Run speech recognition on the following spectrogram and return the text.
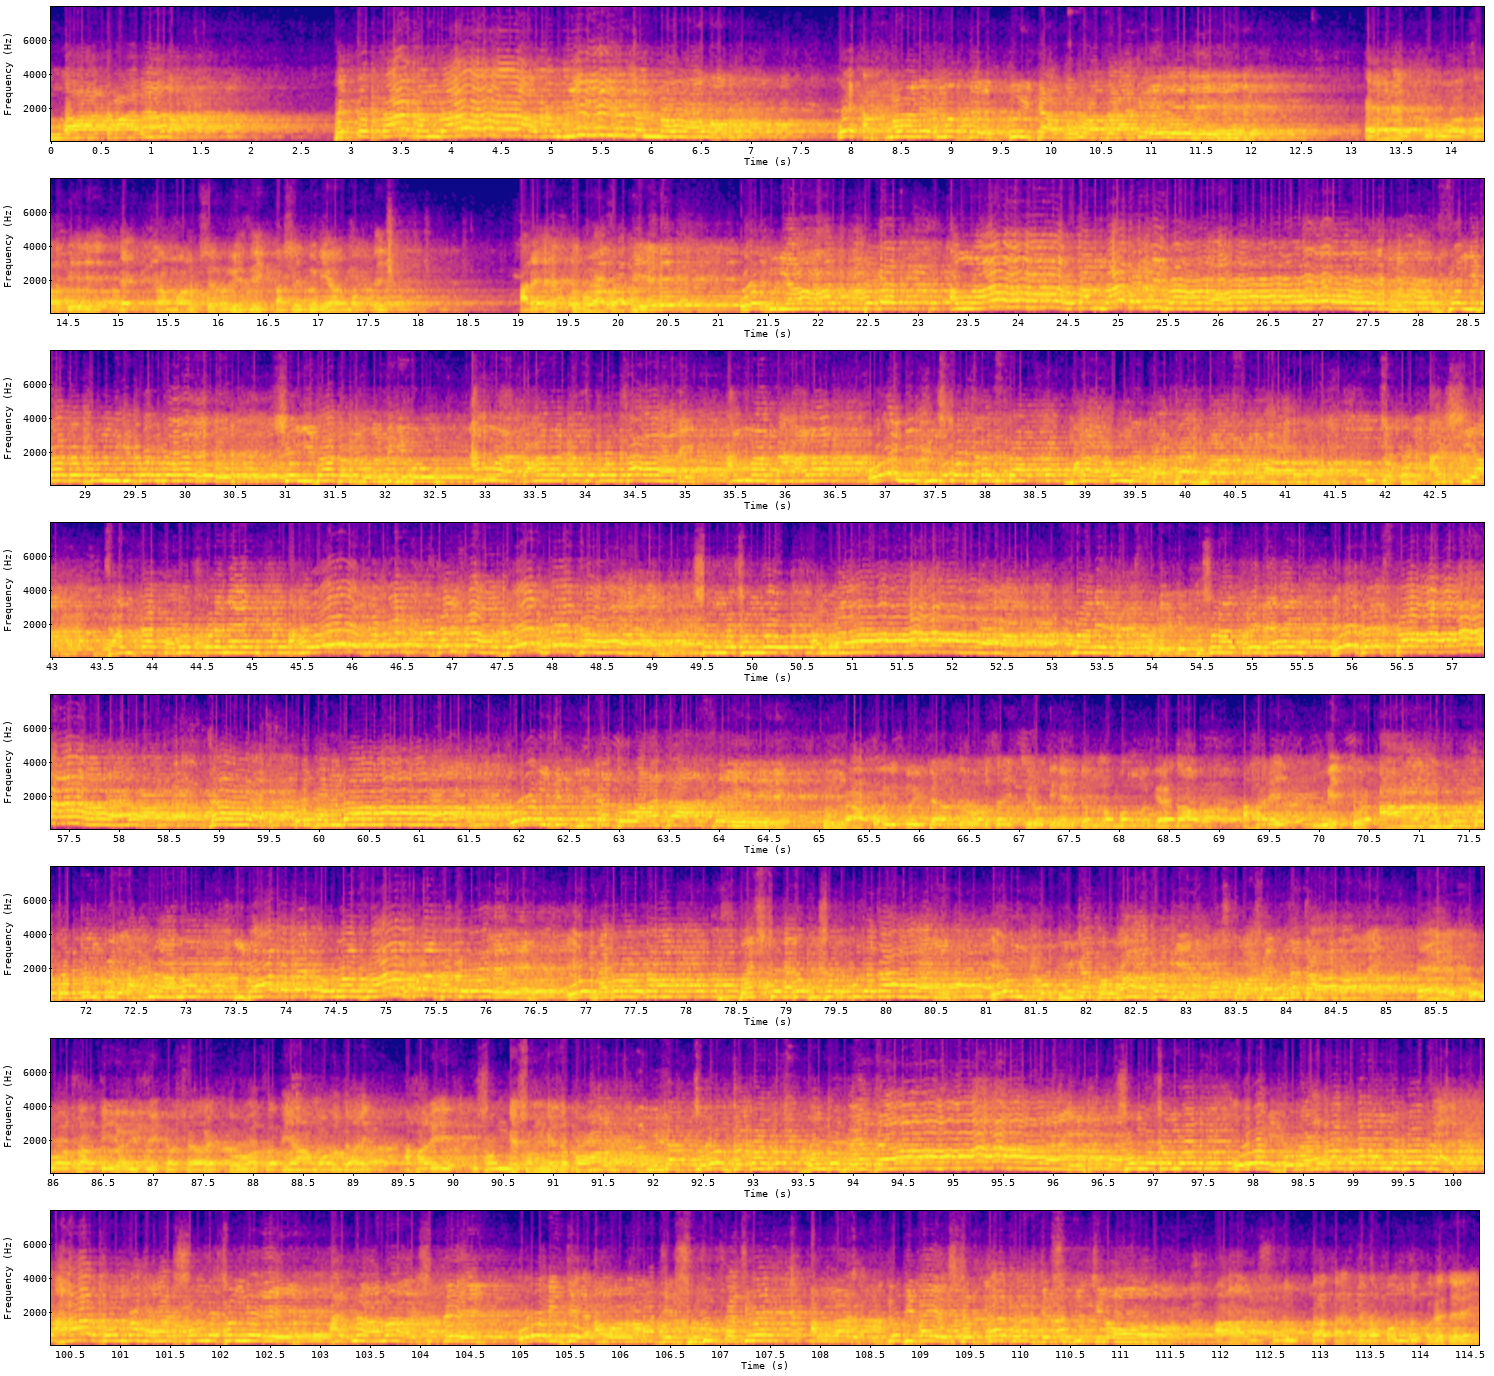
আল্লাহ প্রত্যেকটা বান্দা বান্দির জন্য ওই আসমানের মধ্যে দুইটা দরওয়াজা রাখে। এক দরওয়াজা দিয়ে একটা মানুষের রিজিক আসে দুনিয়ার মধ্যে। আর এক দরওয়াজা দিয়ে ওই দুনিয়ার বুক থেকে আল্লাহর বান্দা ইবাদত বন্দিগি যখন আইসিয়া জানটা কবজ করে নেয় আরে যখন জানটা বের হয়ে যায়, সঙ্গে সঙ্গে আল্লাহ আসমানের ফেরেশতাদেরকে ঘোষণা করে দেয় হে ফেরেশতা, যাও ওই বান্দা, ওই যে দুইটা দরওয়াজা আছে তোমরা ওই দুইটা দরওয়াজায় চিরদিনের জন্য বন্ধ করে দাও। আহারে, মৃত্যুর আগ মুহূর্ত পর্যন্ত আপনা আমার ইবাদতের দরওয়াজা খোলা থাকে এই ঘটনার দ্বারা স্পষ্টভাবে বুঝাতে বোঝা যায়, এই দুইটা দরওয়াজা দিয়ে স্পষ্ট ভাষায় বোঝা যায়। এক দরওয়াজা দিয়ে রিজিক আসে আর এক দরওয়াজা দিয়ে আমল যায়। আহারে, সঙ্গে সঙ্গে যখন দুইটা চোখ যখন বন্ধ সুযোগটা ছিল আল্লাহর যদি পায়ে শ্রদ্ধা করার যে সুযোগ ছিল, আর সুযোগটা তার যেন বন্ধ করে দেয়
